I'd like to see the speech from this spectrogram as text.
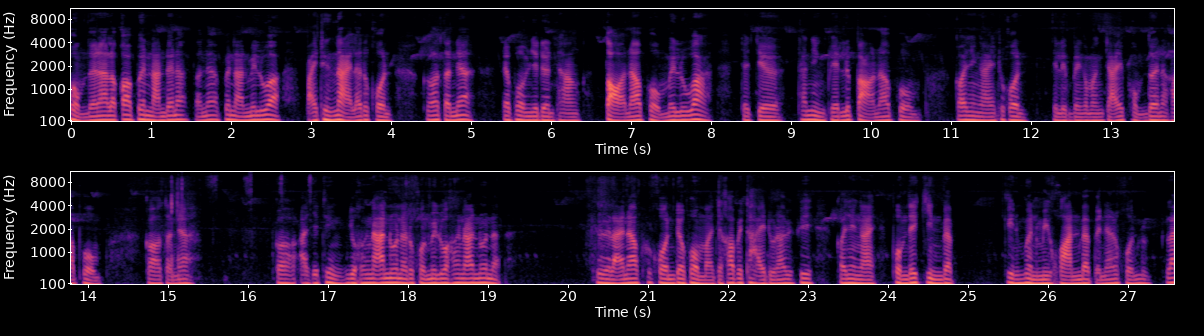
ผมด้วยนะ แล้วก็เพื่อนนันด้วยนะ ตอนนี้เพื่อนนันไม่รู้ว่าไปถึงไหนแล้วทุกคน ก็ตอนเนี้ยเดี๋ยวผมจะเดินทางต่อนะครับผมไม่รู้ว่าจะเจอท่านหญิงเพชรหรือเปล่านะครับผม ก็ยังไงทุกคนอย่าลืมเป็นกำลังใจให้ผมด้วยนะครับ ผม ก็ตอนเนี้ยก็อาจจะถึงอยู่ข้างหน้านู่นนะทุกคนไม่รู้ว่าข้างหน้านู่นน่ะ คืออะไรนะครับทุกคนเดี๋ยวผมอาจจะเข้าไปถ่ายดูนะพี่ๆก็ยังไง ผมได้กลิ่นแบบกลิ่นเหมือนมีควันแบบเป็นนะทุกคนแบบไล่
